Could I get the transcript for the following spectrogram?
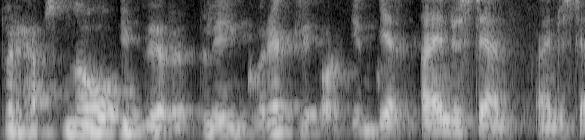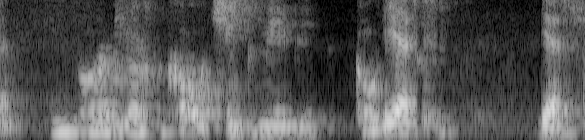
perhaps know if they're playing correctly or incorrectly. Yes, I understand. I understand. Your your coaching maybe. Coaching yes Yes.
